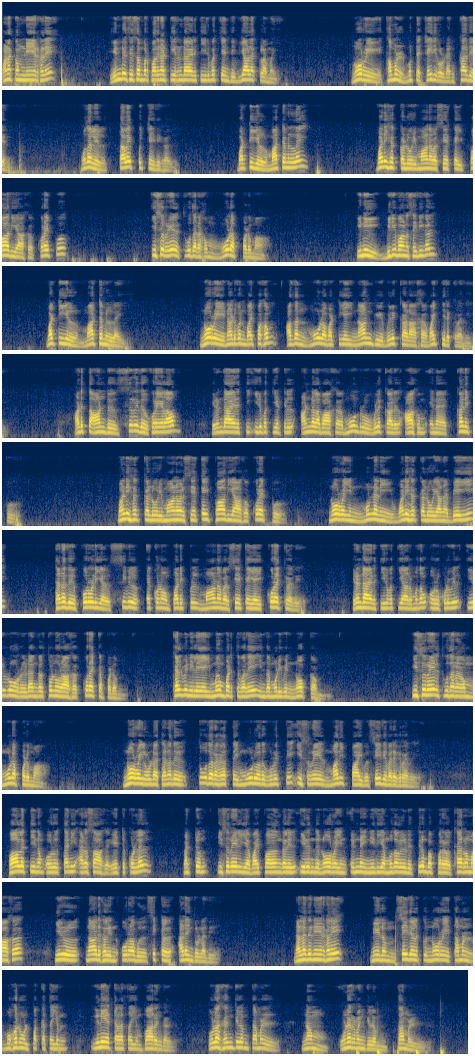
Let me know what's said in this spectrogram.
வணக்கம் நேயர்களே. இன்று டிசம்பர் பதினெட்டு இரண்டாயிரத்தி இருபத்தி ஐந்து வியாழக்கிழமை நோர்வே தமிழ் முட்ட செய்திகளுடன் கதிர். முதலில் தலைப்புச் செய்திகள். வட்டியில் மாற்றமில்லை. வணிகக் கல்லூரி மாணவர் சேர்க்கை பாதியாக குறைப்பு. இஸ்ரேல் தூதரகம் மூடப்படுமா? இனி விரிவான செய்திகள். வட்டியில் மாற்றமில்லை. நோர்வே நடுவன் வைப்பகம் அதன் மூல வட்டியை நான்கு விழுக்காடாக வைத்திருக்கிறது. அடுத்த ஆண்டு சிறிது குறையலாம். இரண்டாயிரத்தி இருபத்தி எட்டில் அண்ணளவாக மூன்று விழுக்காடு ஆகும் என கணிப்பு. வணிகக் கல்லூரி மாணவர் சேர்க்கை பாதியாக குறைப்பு. நோர்வேயின் முன்னணி வணிகக் கல்லூரியான பேஇ தனது பொருளியல் சிவில் எக்கனாம் படிப்பில் மாணவர் சேர்க்கையை குறைக்கிறது. இரண்டாயிரத்தி இருபத்தி ஆறு முதல் ஒரு குழுவில் இருநூறு இடங்கள் தொண்ணூறாக குறைக்கப்படும். கல்வி நிலையை மேம்படுத்துவதே இந்த முடிவின் நோக்கம். இஸ்ரேல் தூதரகம் மூடப்படுமா? நோர்வையில் உள்ள தனது தூதரகத்தை மூடுவது குறித்து இஸ்ரேல் மதிப்பாய்வு செய்து வருகிறது. பாலத்தீனம் ஒரு தனி அரசாக ஏற்றுக்கொள்ளல் மற்றும் இஸ்ரேலிய வைப்பகங்களில் இருந்து நோர்வையின் எண்ணெய் நிதிய முதலீடு திரும்பப் பெறல் காரணமாக இரு நாடுகளின் உறவு சிக்கல் அடைந்துள்ளது. நல்லது நேயர்களே மேலும் செய்திகளுக்கு நோர்வே தமிழ் முகநூல் பக்கத்தையும் இணையதளத்தையும் பாருங்கள். உலகெங்கிலும் தமிழ் நம் உணர்வெங்கிலும் தமிழ்.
